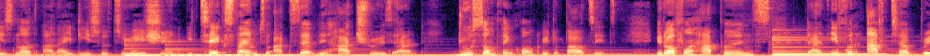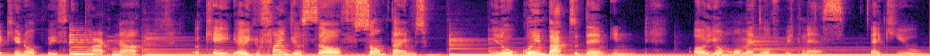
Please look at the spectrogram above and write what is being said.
is not an ideal situation. It takes time to accept the hard truth and do something concrete about it it often happens that even after breaking up with a partner okay uh, you find yourself sometimes you know going back to them in uh, your moment of weakness. Like you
